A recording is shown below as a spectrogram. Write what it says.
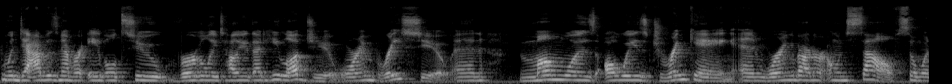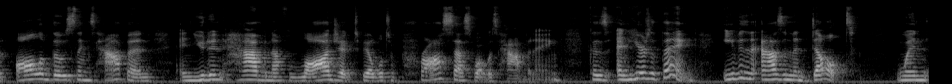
when dad was never able to verbally tell you that he loved you or embrace you and mom was always drinking and worrying about her own self. So when all of those things happened and you didn't have enough logic to be able to process what was happening, because, and here's the thing, even as an adult, when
